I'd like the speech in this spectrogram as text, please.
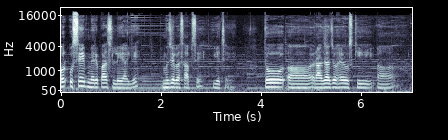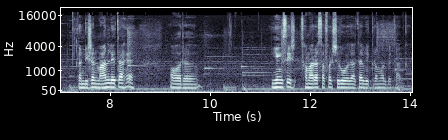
और उसे मेरे पास ले आइए मुझे बस आपसे ये चाहिए। तो आ, राजा जो है उसकी कंडीशन मान लेता है और यहीं से हमारा सफ़र शुरू हो जाता है विक्रम और बेताल का।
